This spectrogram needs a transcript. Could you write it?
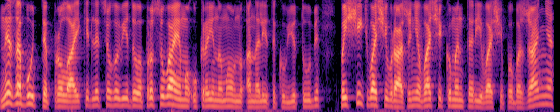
Не забудьте про лайки для цього відео. Просуваємо україномовну аналітику в Ютубі. Пишіть ваші враження, ваші коментарі, ваші побажання.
